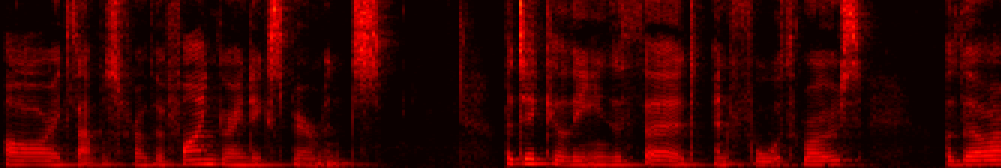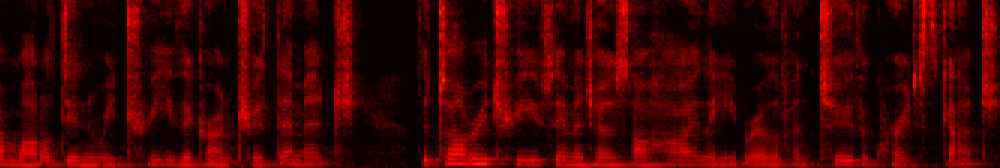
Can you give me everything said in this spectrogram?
are examples from the fine-grained experiments. Particularly in the third and fourth rows, although our model didn't retrieve the ground truth image, the top retrieved images are highly relevant to the queried sketch.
